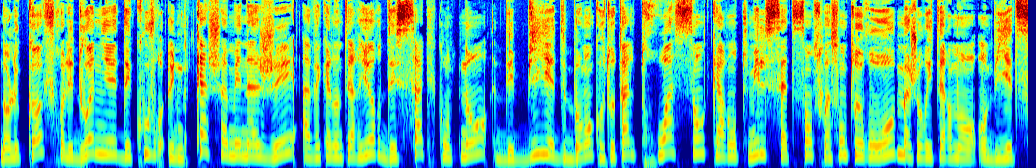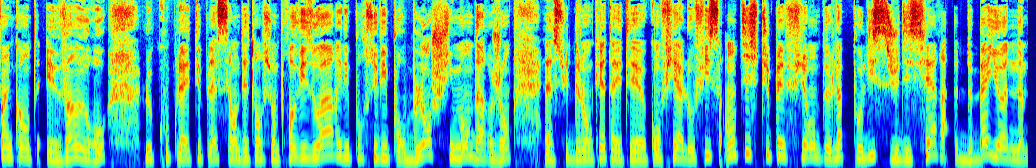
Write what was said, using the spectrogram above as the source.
Dans le coffre, les douaniers découvrent une cache aménagée avec à l'intérieur des sacs contenant des billets de banque. Au total, 340 760 euros, majoritairement en billets de 50 et 20 euros. Le couple a été placé en détention provisoire. Il est poursuivi pour blanchiment d'argent. La suite de l'enquête a été confiée à l'office anti-stupéfiant de la police judiciaire de Bayonne.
